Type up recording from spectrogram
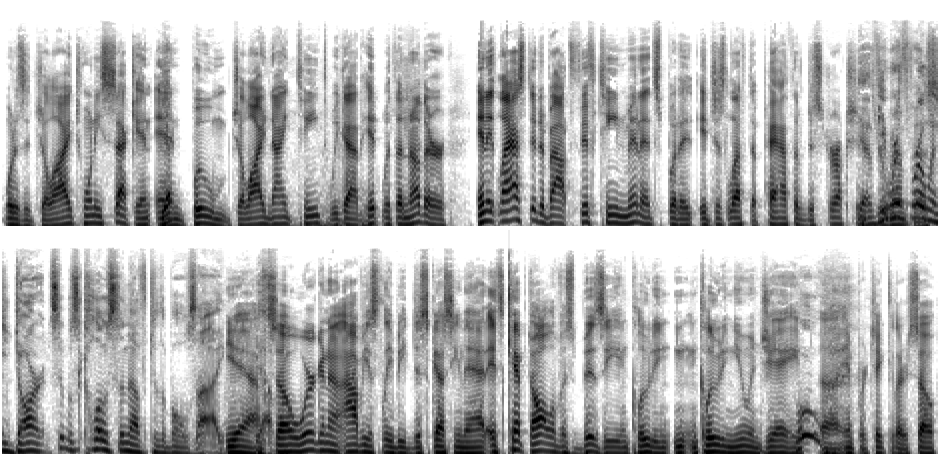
what is it, July 22nd, and boom, July 19th, we got hit with another. And it lasted about 15 minutes, but it, it just left a path of destruction. Yeah, if you were Memphis. throwing darts, it was close enough to the bullseye. Yeah, so we're gonna obviously be discussing that. It's kept all of us busy, including including you and Jay uh, in particular. So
